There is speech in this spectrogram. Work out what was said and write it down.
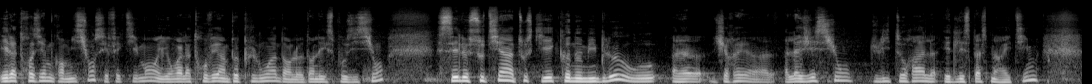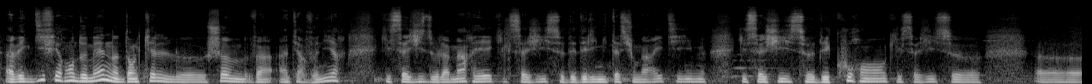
Et la troisième grande mission, c'est effectivement, et on va la trouver un peu plus loin dans le- dans l'exposition, c'est le soutien à tout ce qui est économie bleue ou à la, à- la gestion du littoral et de l'espace maritime, avec différents domaines dans lesquels le CHOM va intervenir, qu'il s'agisse de la marée, qu'il s'agisse des délimitations maritimes, qu'il s'agisse des courants, qu'il s'agisse, euh, euh,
